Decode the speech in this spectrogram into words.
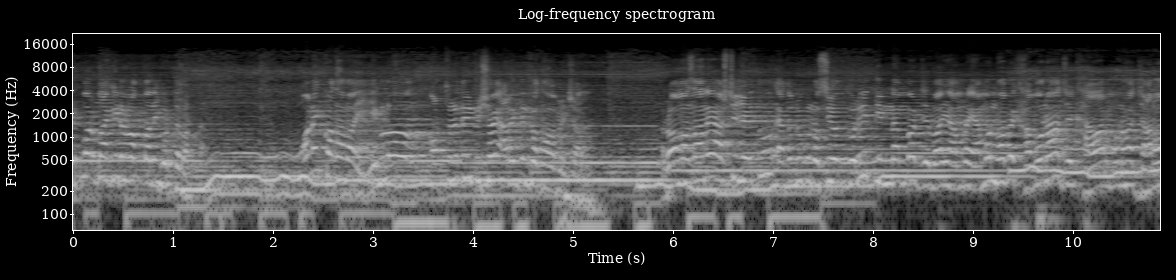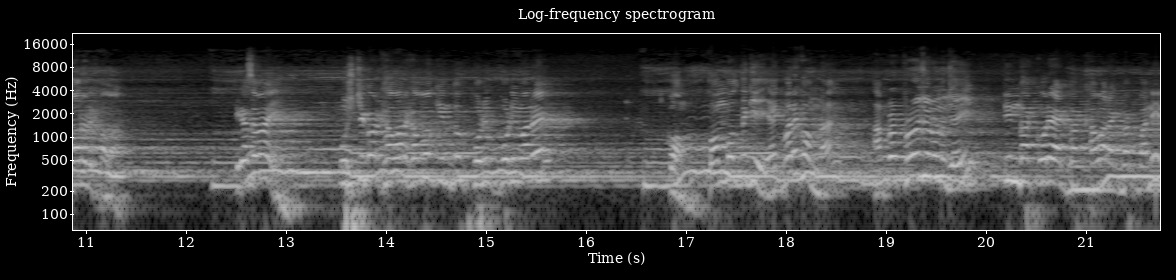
এরপর বাকিটা রপ্তানি করতে পারতাম। অনেক কথা ভাই, এগুলো অর্থনীতির বিষয়, আরেকদিন কথা হবে চল রমাজানে আসছি যেহেতু, এতটুকু নসিহত করি, তিন নম্বর যে ভাই, আমরা এমনভাবে খাব না যে খাওয়ার মনে হয় জানোয়ারের খাওয়া ঠিক আছে ভাই? পুষ্টিকর খাবার খাব, কিন্তু পরি- পরিমাণে কম। কম বলতে কি, একবারে কম না। আপনার প্রয়োজন অনুযায়ী তিন ভাগ করে এক ভাগ খাবার, এক ভাগ পানি,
